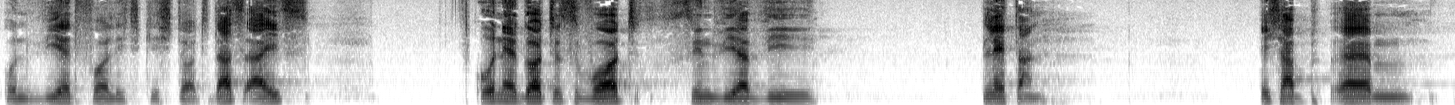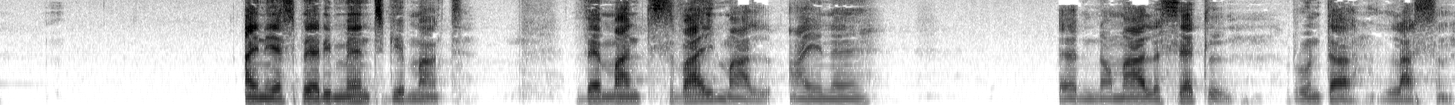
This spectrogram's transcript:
Und wird völlig gestört. Das heißt, ohne Gottes Wort sind wir wie Blättern. Ich habe ähm, ein Experiment gemacht. Wenn man zweimal eine äh, normale Zettel runterlassen,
